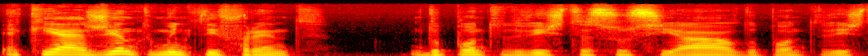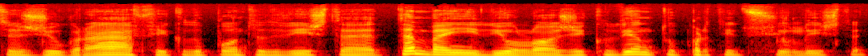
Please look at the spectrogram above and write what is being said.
É que há gente muito diferente do ponto de vista social, do ponto de vista geográfico, do ponto de vista também ideológico, dentro do Partido Socialista,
